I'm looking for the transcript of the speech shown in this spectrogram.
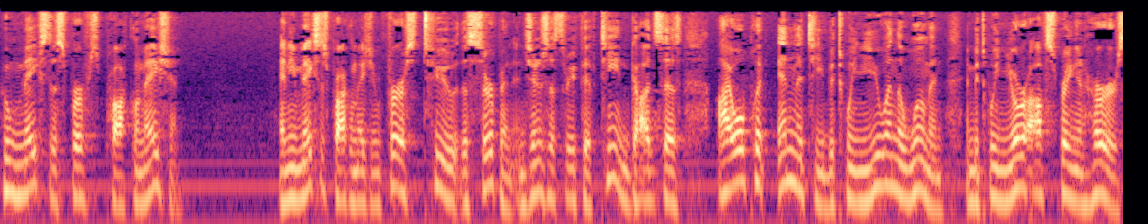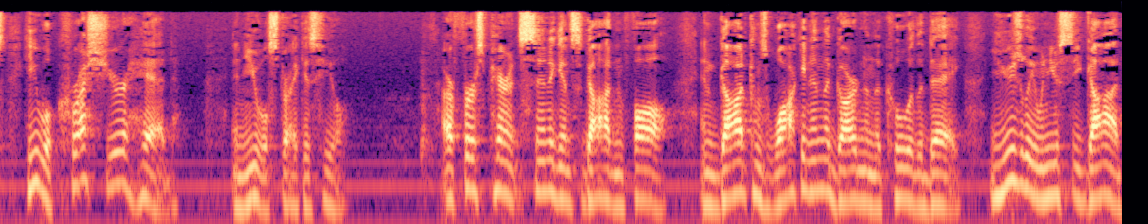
who makes this first proclamation. And he makes his proclamation first to the serpent. In Genesis 3:15, God says, "I will put enmity between you and the woman, and between your offspring and hers. He will crush your head, and you will strike his heel." Our first parents sin against God and fall, and God comes walking in the garden in the cool of the day. Usually when you see God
